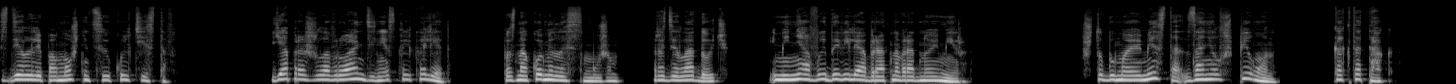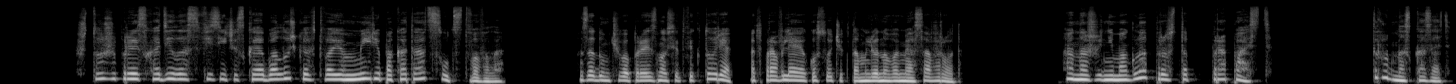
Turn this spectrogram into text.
Сделали помощницей у культистов. Я прожила в Руанде несколько лет, познакомилась с мужем, родила дочь, и меня выдавили обратно в родной мир. Чтобы мое место занял шпион. Как-то так. Что же происходило с физической оболочкой в твоем мире, пока ты отсутствовала? задумчиво произносит Виктория, отправляя кусочек томлёного мяса в рот. Она же не могла просто пропасть. Трудно сказать,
